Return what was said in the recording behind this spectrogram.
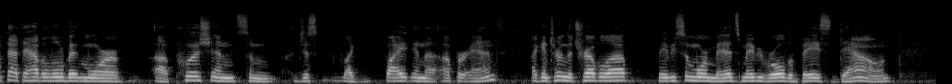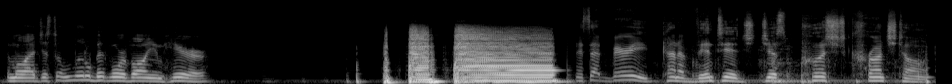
Want that to have a little bit more uh, push and some just like bite in the upper end. I can turn the treble up, maybe some more mids, maybe roll the bass down, and we'll add just a little bit more volume here. And it's that very kind of vintage, just pushed crunch tone.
